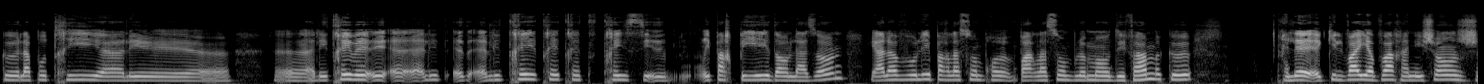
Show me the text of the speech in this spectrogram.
que la poterie, elle est euh, elle est très, euh, elle est, elle est très, très, très, très, euh, éparpillée dans la zone. Et elle a volé par l'assemble- par l'assemblement des femmes que qu'il va y avoir un échange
